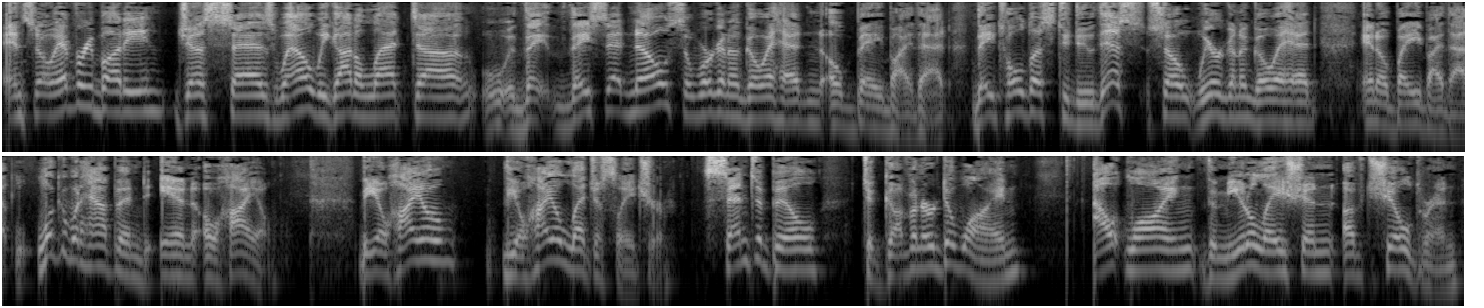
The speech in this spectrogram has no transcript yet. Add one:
And so everybody just says, well, we got to let, uh, they, they said no, so we're going to go ahead and obey by that. They told us to do this, so we're going to go ahead and obey by that. Look at what happened in Ohio. The Ohio the Ohio legislature sent a bill to Governor DeWine outlawing the mutilation of children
